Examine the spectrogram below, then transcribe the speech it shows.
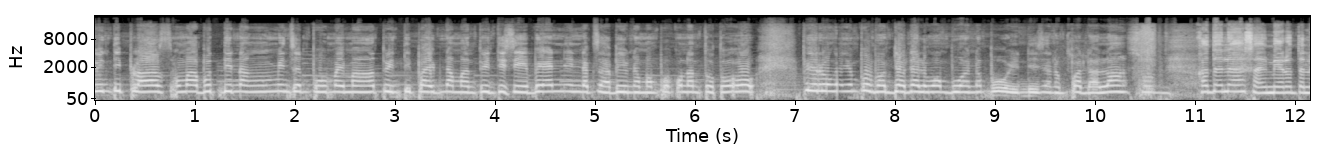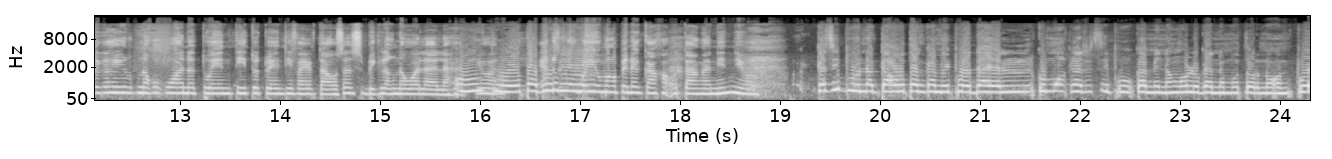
20 plus. Umabot din ng minsan po may mga 25 naman, 27. Yung Nagsabi naman po ako ng totoo. Pero ngayon po magdadalawang buwan na po. Hindi siya nagpadala. So, kadalasan, meron talaga kayong nakukuha na 20 to 25,000, so biglang nawala lahat yun. Opo, tapos ano po eh- ba yung mga pinagkakautangan ninyo? Kasi po nagkautang kami po dahil kumuha kasi po kami ng hulugan ng motor noon po.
